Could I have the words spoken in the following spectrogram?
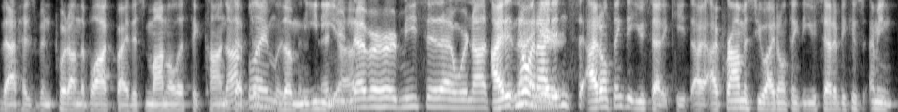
that has been put on the block by this monolithic concept blameless. of the media. And you never heard me say that, and we're not. Saying I didn't know, and I didn't say. I don't think that you said it, Keith. I, I promise you, I don't think that you said it because I mean,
